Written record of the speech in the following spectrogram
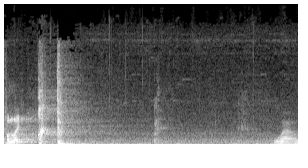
For life. Wow.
